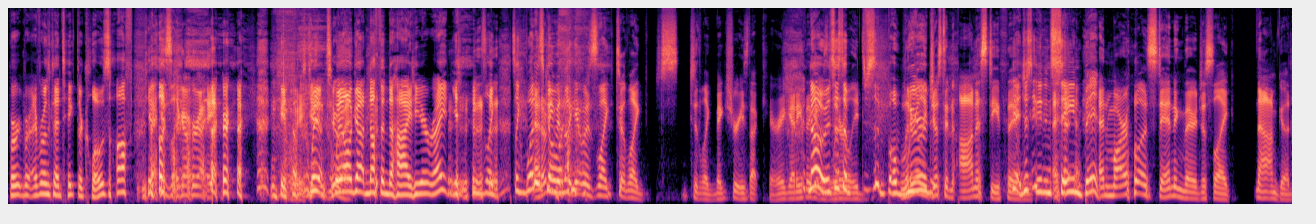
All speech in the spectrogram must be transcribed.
where, where everyone's gonna take their clothes off. Yeah, he's like, all right. You know, we we all got nothing to hide here, right? Know, It's like it's like what I is don't going even on? think it was like to like to like make sure he's not carrying anything. no, it it's just a just a, a literally weird. just an honesty thing. Yeah, just an insane bit. And Marlowe's standing there just like, nah, I'm good.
